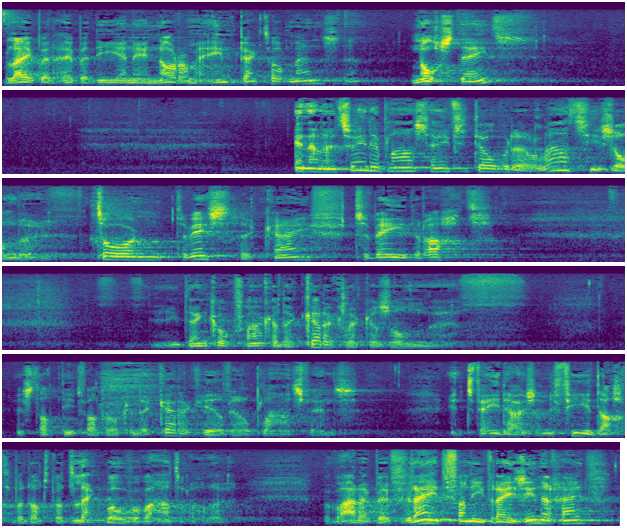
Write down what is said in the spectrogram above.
Blijkbaar hebben die een enorme impact op mensen, nog steeds. En aan de tweede plaats heeft hij het over de relatiezonde. Toorn, twist, gekijf, tweedracht. Ik denk ook vaak aan de kerkelijke zonde. Is dat niet wat ook in de kerk heel veel plaatsvindt? In 2004 dachten we dat we het lek boven water hadden. We waren bevrijd van die vrijzinnigheid. We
